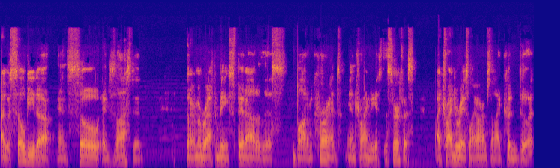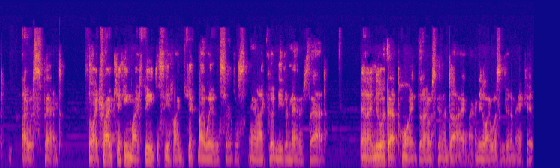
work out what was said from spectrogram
I was so beat up and so exhausted that I remember after being spit out of this bottom current and trying to get to the surface, I tried to raise my arms and I couldn't do it. I was spent. So I tried kicking my feet to see if I could kick my way to the surface, and I couldn't even manage that. And I knew at that point that I was going to die. I knew I wasn't going to make it.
